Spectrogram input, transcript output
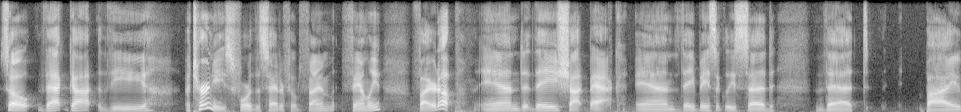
So that got the attorneys for the Satterfield fam- family fired up and they shot back. And they basically said that by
